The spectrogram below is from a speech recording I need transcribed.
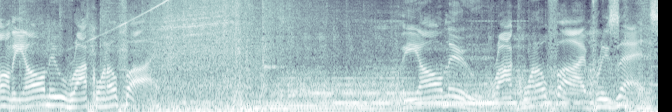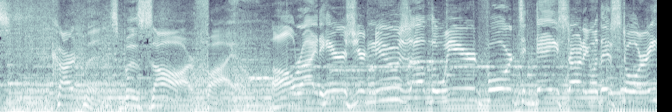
on the all new Rock 105. The all new Rock 105 presents Cartman's Bizarre File. All right, here's your news of the weird for today, starting with this story.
